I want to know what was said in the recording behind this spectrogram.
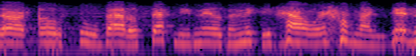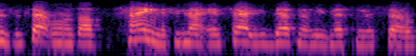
Dark Old School Battle. Stephanie Mills and Miki Howard. Oh my goodness, the chat room's off the chain. If you're not in chat, you're definitely missing the show.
